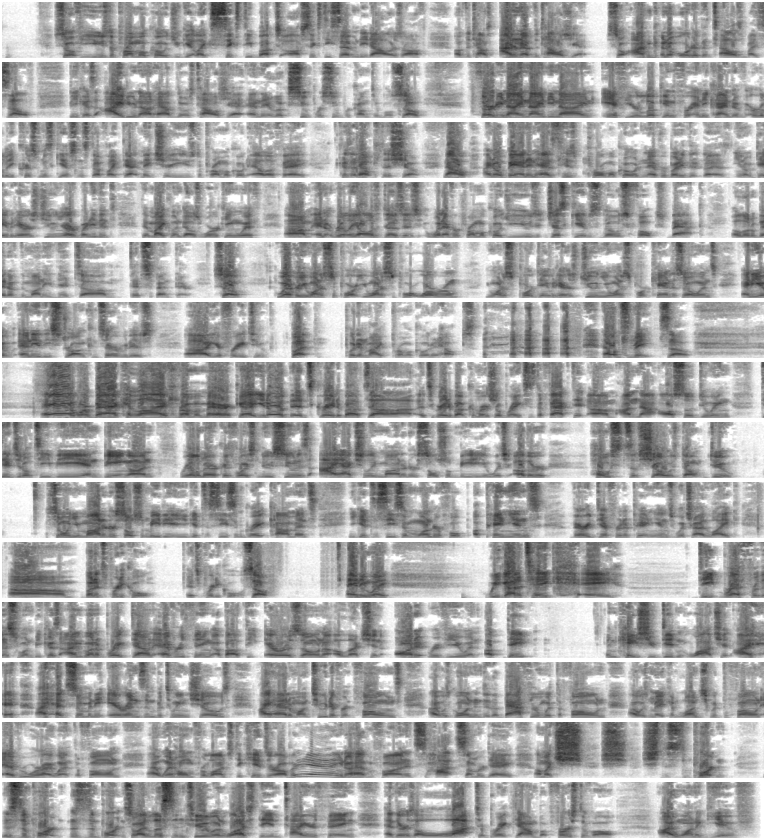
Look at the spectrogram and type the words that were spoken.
So if you use the promo code, you get like 60 bucks off, 60, 70 dollars off of the towels. I don't have the towels yet. So I'm going to order the towels myself because I do not have those towels yet and they look super, super comfortable. So $39.99. If you're looking for any kind of early Christmas gifts and stuff like that, make sure you use the promo code LFA because it helps this show. Now, I know Bannon has his promo code and everybody that, uh, you know, David Harris Jr., everybody that, that Mike Lindell's working with. Um, and it really all it does is whatever promo code you use, it just gives those folks back a little bit of the money that um, that's spent there. So whoever you want to support, you want to support War Room, you want to support David Harris Jr., you want to support Candace Owens, any of any of these strong conservatives, uh, you're free to. But put in my promo code; it helps. helps me. So. And we're back live from America. You know what? It's great about uh, it's great about commercial breaks is the fact that um, I'm not also doing digital TV and being on Real America's Voice News soon. As I actually monitor social media, which other hosts of shows don't do. So when you monitor social media, you get to see some great comments. You get to see some wonderful opinions, very different opinions, which I like. Um, but it's pretty cool. It's pretty cool. So anyway, we got to take a deep breath for this one because I'm going to break down everything about the Arizona election audit review and update in case you didn't watch it, I I had so many errands in between shows. I had them on two different phones. I was going into the bathroom with the phone. I was making lunch with the phone. Everywhere I went, the phone. I went home for lunch. The kids are all, but yeah, you know, having fun. It's a hot summer day. I'm like, shh, shh, shh. This is important. This is important. This is important. So I listened to and watched the entire thing, and there's a lot to break down. But first of all, I want to give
